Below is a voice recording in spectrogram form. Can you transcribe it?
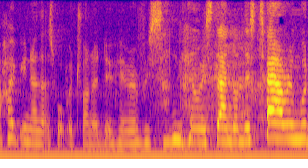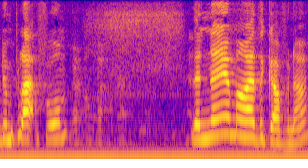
I hope you know that's what we're trying to do here every Sunday. we stand on this towering wooden platform. Then Nehemiah the governor,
